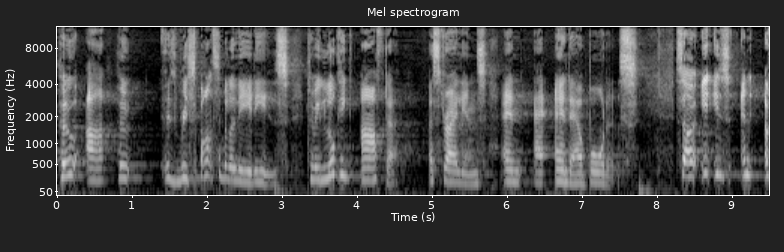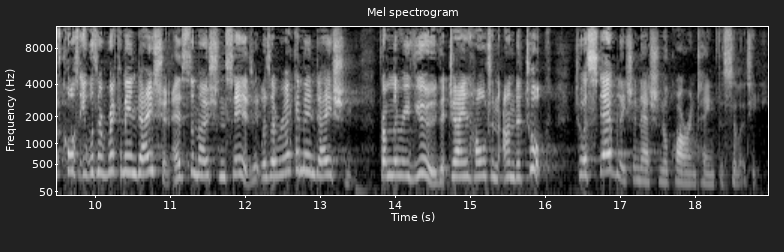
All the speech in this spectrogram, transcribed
who are, who, whose responsibility it is to be looking after Australians and, and our borders. So it is, and of course it was a recommendation, as the motion says, it was a recommendation from the review that Jane Halton undertook to establish a national quarantine facility.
